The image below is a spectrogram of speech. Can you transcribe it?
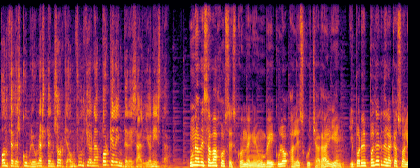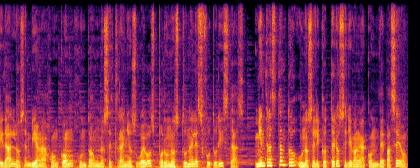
Once descubre un ascensor que aún funciona porque le interesa al guionista. Una vez abajo se esconden en un vehículo al escuchar a alguien, y por el poder de la casualidad los envían a Hong Kong junto a unos extraños huevos por unos túneles futuristas. Mientras tanto, unos helicópteros se llevan a Kong de paseo.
